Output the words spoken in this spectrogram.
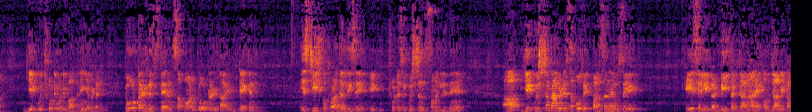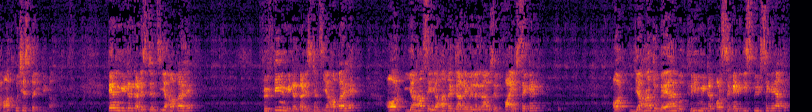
ये कोई छोटी मोटी बात नहीं है बेटा जी। Total distance upon total time taken इस चीज़ को थोड़ा जल्दी से एक छोटे से क्वेश्चन समझ लेते हैं। आ, ये क्वेश्चन रहा बेटे सपोज़ एक पर्सन है उसे ए से लेकर डी तक जाना है और जाने का पाथ कुछ इस तरीके का। 10 मीटर का डिस्टेंस यहाँ पर है। 15 मीटर का डिस्टेंस यहाँ पर है। और यहाँ से यहाँ तक जाने में लग रहा है उसे फाइव सेकेंड और यहाँ जो गया है वो थ्री मीटर पर सेकेंड की स्पीड से गया है।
